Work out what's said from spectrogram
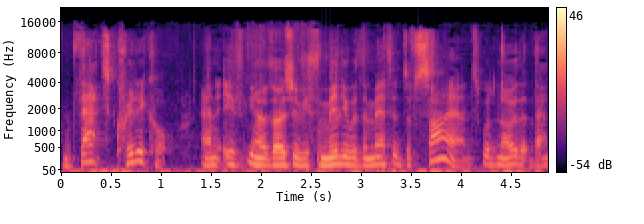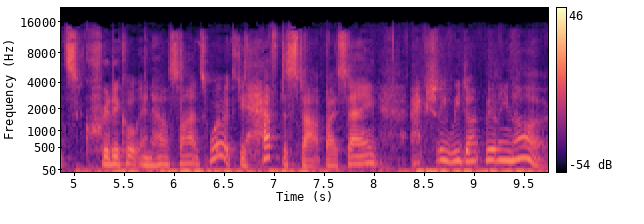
That's critical. And if you know those of you familiar with the methods of science would know that that's critical in how science works. You have to start by saying, actually, we don't really know.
